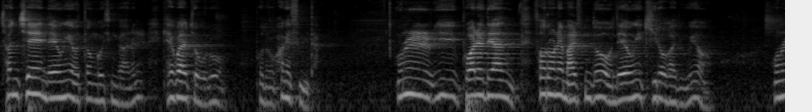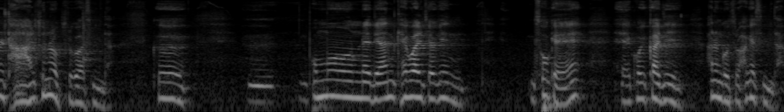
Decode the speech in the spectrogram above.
전체의 내용이 어떤 것인가를 개괄적으로 보도록 하겠습니다. 오늘 이 부활에 대한 서론의 말씀도 내용이 길어가지고요. 오늘 다 할 수는 없을 것 같습니다. 그, 그 본문에 대한 개괄적인 소개 거기까지 하는 것으로 하겠습니다.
